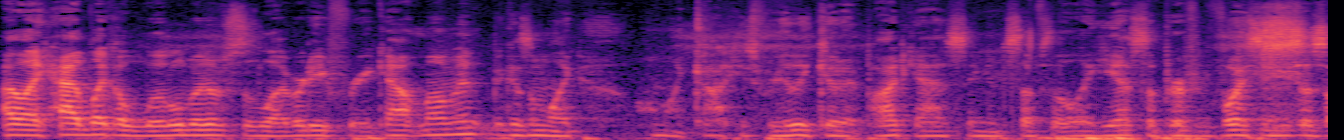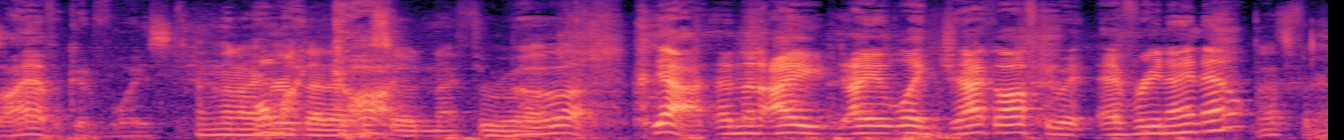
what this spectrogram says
I like had like a little bit of celebrity freak out moment because I'm like, oh my god, he's really good at podcasting and stuff. So like, he has the perfect voice, and he says I have a good voice. And then I Oh heard that God. episode and I threw up. yeah, and then I I like jack off to it every night now. That's fair.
